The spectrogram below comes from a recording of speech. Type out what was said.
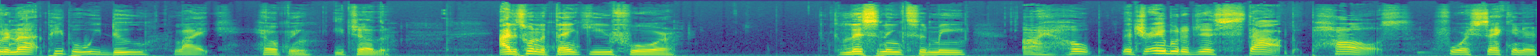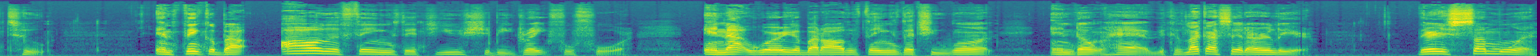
it or not, people we do like helping each other. I just want to thank you for listening to me. I hope that you're able to just stop, pause for a second or two, and think about all the things that you should be grateful for and not worry about all the things that you want and don't have. Because, like I said earlier, there is someone,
